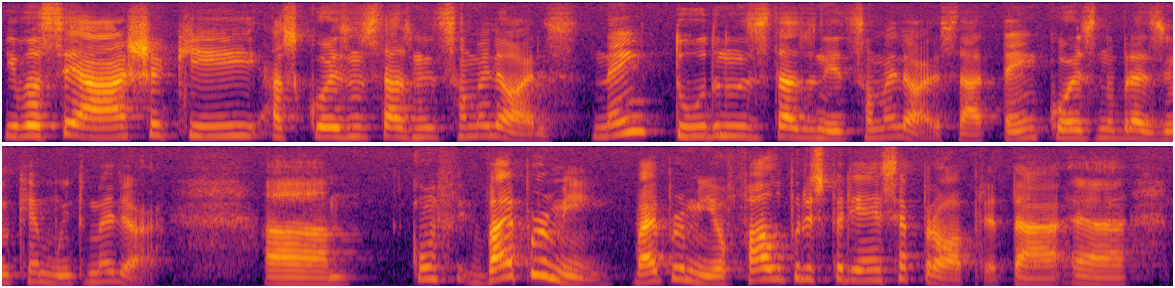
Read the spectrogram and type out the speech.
e você acha que as coisas nos Estados Unidos são melhores. Nem tudo nos Estados Unidos são melhores, tá? Tem coisa no Brasil que é muito melhor. Uh, vai por mim, vai por mim. Eu falo por experiência própria, tá? Uh,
